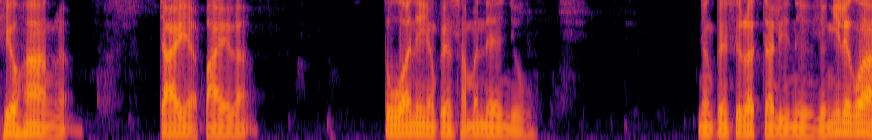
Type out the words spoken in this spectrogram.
เที่ยวห้างแล้ว ใจอะไปแล้ว ตัวนี่ยังเป็นสามเณรอยู่ ยังเป็นศิลจารีนีอยู่อย่างนี้เรียกว่า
